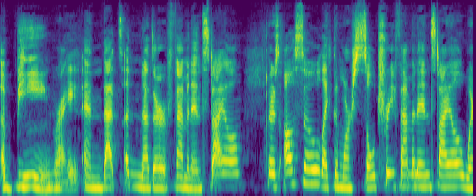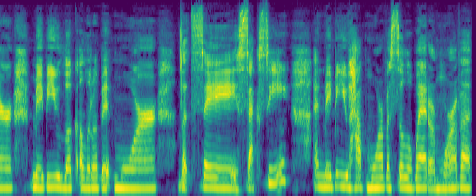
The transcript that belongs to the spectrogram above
a being, right? And that's another feminine style. There's also like the more sultry feminine style where maybe you look a little bit more, let's say, sexy, and maybe you have more of a silhouette or more of a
